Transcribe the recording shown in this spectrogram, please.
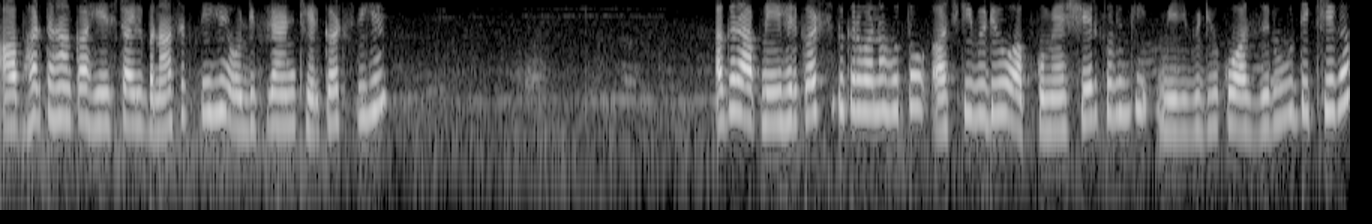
आप हर तरह का हेयर स्टाइल बना सकती हैं और डिफरेंट हेयर कट्स भी हैं। अगर आपने हेयर कट्स भी करवाना हो तो आज की वीडियो आपको मैं शेयर करूँगी। मेरी वीडियो को आज ज़रूर देखिएगा।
